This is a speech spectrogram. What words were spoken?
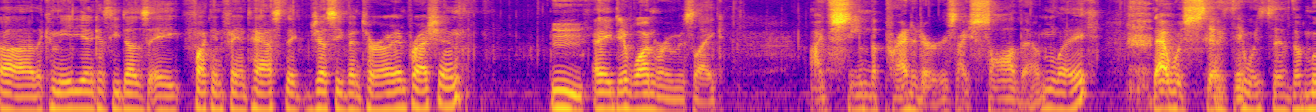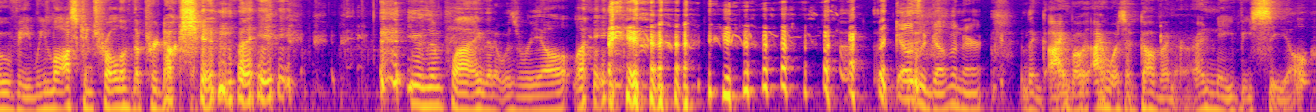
uh, the comedian, because he does a fucking fantastic Jesse Ventura impression. Mm. And he did one where he was like, "I've seen the Predators. I saw them. Like, that was it was the, the movie. We lost control of the production. like, he was implying that it was real. Like, like I was a governor. the guy, wa- I was a governor, a Navy SEAL.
